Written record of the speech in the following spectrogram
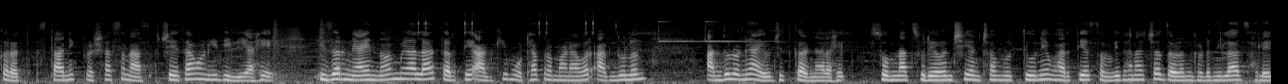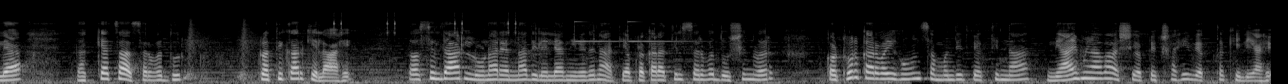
करत स्थानिक प्रशासनास चेतावणी दिली आहे की जर न्याय न मिळाला तर ते आणखी मोठ्या प्रमाणावर आंदोलन आंदोलने आयोजित करणार आहेत. सोमनाथ सूर्यवंशी यांच्या मृत्यूने भारतीय संविधानाच्या जडणघडणीला झालेल्या धक्क्याचा सर्वदूर प्रतिकार केला आहे. तहसीलदार लोणार यांना दिलेल्या निवेदनात या प्रकारातील सर्व दोषींवर कठोर कारवाई होऊन संबंधित व्यक्तींना न्याय मिळावा अशी अपेक्षाही व्यक्त केली आहे.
